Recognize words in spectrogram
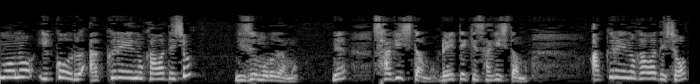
物イコール悪霊の皮でしょ？偽物だもん。ね？詐欺師だもん。霊的詐欺師だもん。悪霊の側でしょ？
